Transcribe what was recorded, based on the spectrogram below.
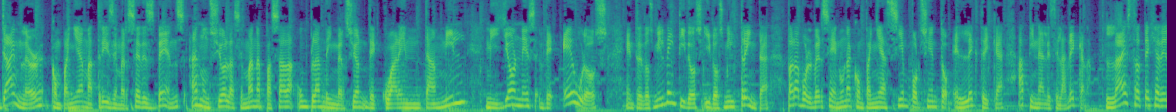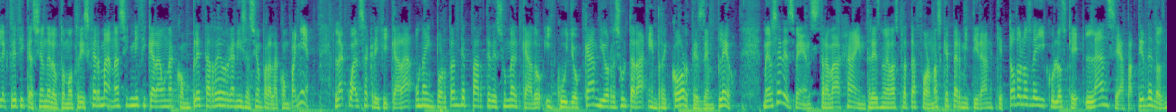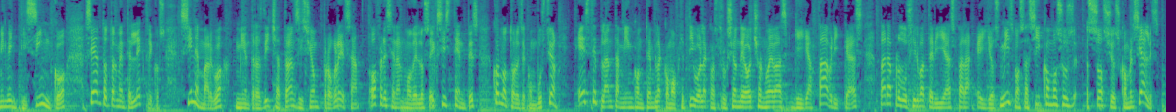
Daimler, compañía matriz de Mercedes-Benz, anunció la semana pasada un plan de inversión de 40 mil millones de euros entre 2022 y 2030 para volverse en una compañía 100% eléctrica a finales de la década. La estrategia de electrificación de la automotriz germana significará una completa reorganización para la compañía, la cual sacrificará una importante parte de su mercado y cuyo cambio resultará en recortes de empleo. Mercedes-Benz trabaja en tres nuevas plataformas que permitirán que todos los vehículos que lance a partir de 2025 sean totalmente eléctricos. Sin embargo, mientras dicha transición progresa, ofrecerán modelos existentes con motores de combustión. Este plan también contempla como objetivo la construcción de ocho nuevas gigafábricas para producir baterías para ellos mismos, así como sus socios comerciales.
